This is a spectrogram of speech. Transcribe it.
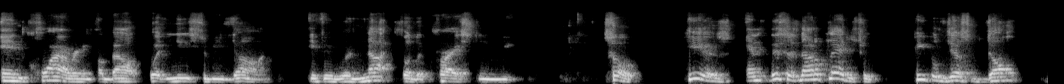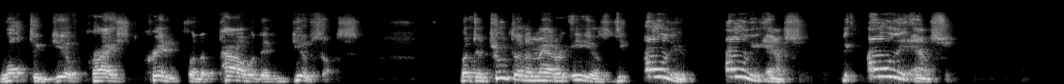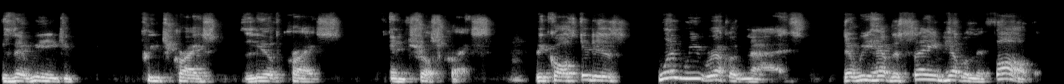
inquiring about what needs to be done if it were not for the Christ in you. So here's, and this is not a platitude. People just don't want to give Christ credit for the power that he gives us. But the truth of the matter is the only, only answer, the only answer is that we need to preach Christ, live Christ, and trust Christ. Because it is when we recognize that we have the same Heavenly Father,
